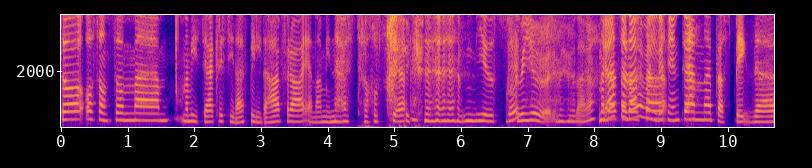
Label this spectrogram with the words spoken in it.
Så, og sånn som eh, Nå viser jeg Kristina et bilde her fra en av mine australske muser. Hva skal vi gjøre med hun der, da? Men ja, der se ser der er veldig fint, ja. En plastbygd eh,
